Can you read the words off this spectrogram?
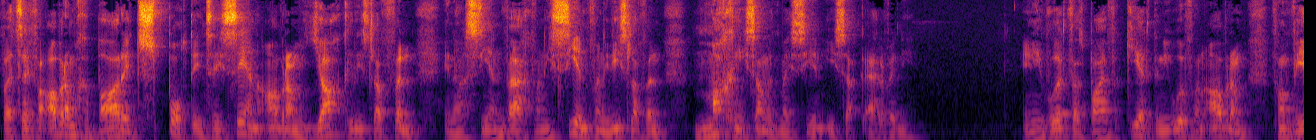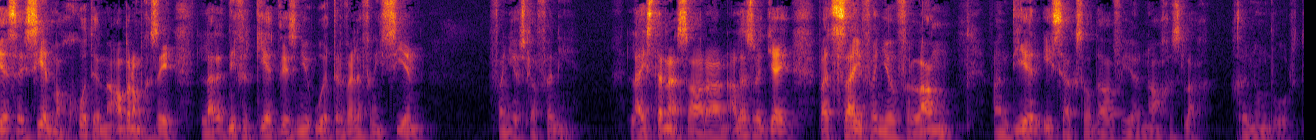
wat sy vir Abraham gebaar het, spot en sy sê aan Abraham: "Jag hierdie slavin en haar seun weg, want die seun van hierdie slavin mag nie saam met my seun Isak erwe nie." En die woord was baie verkeerd in die oë van Abraham van wie sy seun, maar God het aan Abraham gesê: "Laat dit nie verkeerd wees in jou oë ter wille van die seun van jou slavin nie. Luister na Sara en alles wat jy wat sy van jou verlang, want deur Isak sal daar vir jou nageslag genoem word.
